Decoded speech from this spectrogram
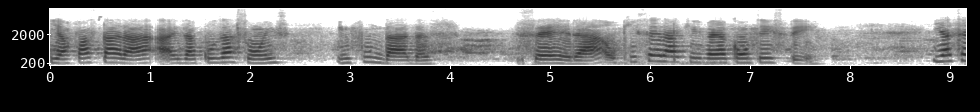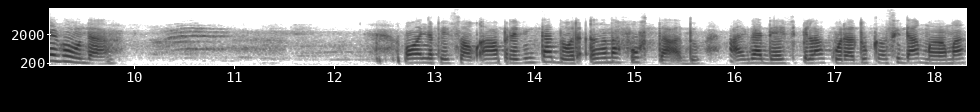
e afastará as acusações infundadas. Será? O que será que vai acontecer? E a segunda? Olha, pessoal, a apresentadora Ana Furtado agradece pela cura do câncer da mama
